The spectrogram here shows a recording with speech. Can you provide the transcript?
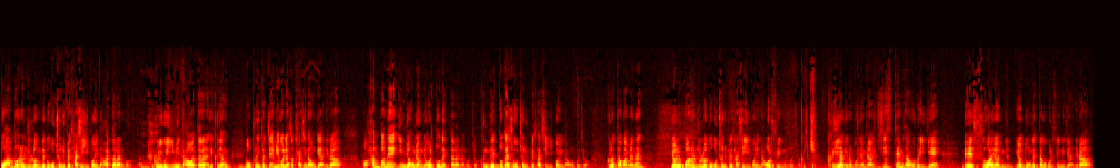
또 한 번을 눌렀는데도 5642번이 나왔다라는 겁니다. 그리고 이미 나왔다라는 게 그냥 뭐 프린터 잼이 걸려서 다시 나온 게 아니라 어, 한 번에 입력 명령을 또 냈다라는 거죠. 근데 또 다시 5642번이 나온 거죠. 그렇다고 하면은 10번을 눌러도 5642번이 나올 수 있는 거죠. 그렇죠. 그 이야기는 뭐냐면 시스템상으로 이게 매수와 연, 연동됐다고 볼 수 있는 게 아니라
